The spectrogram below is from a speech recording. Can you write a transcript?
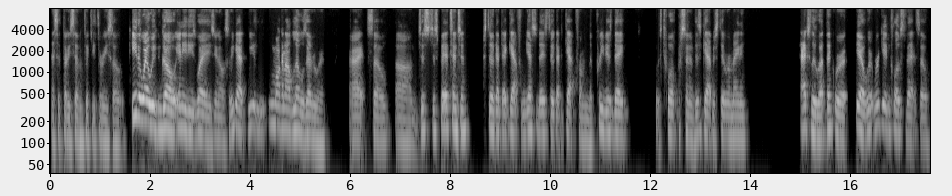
That's at 3753. So either way we can go, any of these ways, you know. So we got we marking off levels everywhere. All right. So um just just pay attention. Still got that gap from yesterday, still got the gap from the previous day was 12% of this gap is still remaining. Actually, I think we're, yeah, we're, we're getting close to that. So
